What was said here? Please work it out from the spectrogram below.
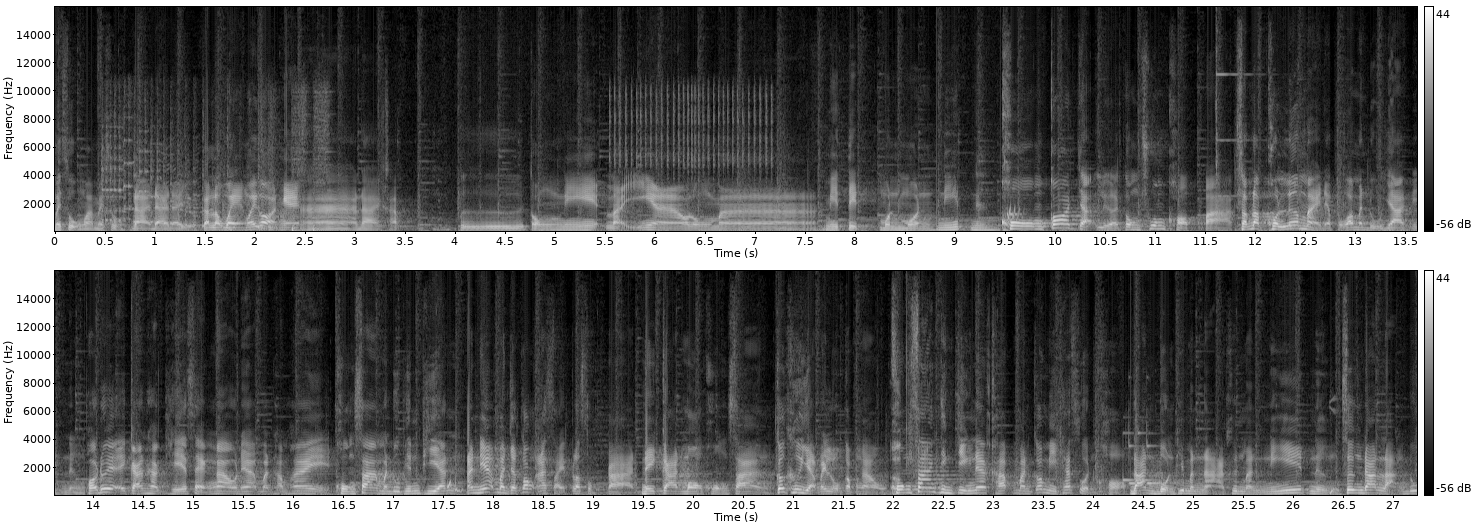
ไม่สูงว่ะไม่สูงได้ได้ได้อยู่ก็ระแวงไว้ก่อนไงอ่าได้ครับ ปื้อตรงนี้ไหลยาวลงมา มีติดมนมนนิดนึง โครงก็จะเหลือตรงช่วงขอบปากสำหรับคนเริ่มใหม่เนี่ยผมว่ามันดูยากนิดนึง เพราะด้วยไอการหักเหแสงเงาเนี่ยมันทำให้โครงสร้างมันดูเพี้ยนเพี้ยนๆอันเนี้ยมันจะต้องอาศัยประสบการณ์ ในการมองโครงสร้างก็คืออย่าไปหลงกับเงา โครงสร้างจริงๆเนี่ยครับมันก็มีแค่ส่วนขอบด้านบนที่มันหนาขึ้นมานิดหนึ่งซึ่งด้านหลังดู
